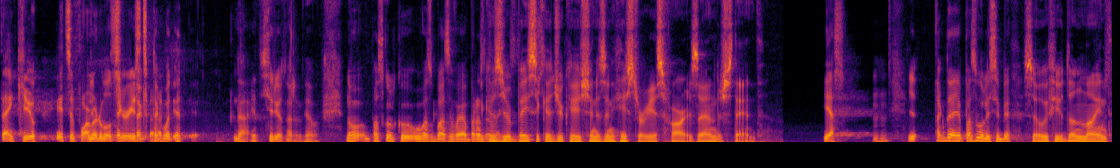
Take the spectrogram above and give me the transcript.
Thank you. It's a formidable series. Because your basic education is in history, as far as I understand. Yes. Mm-hmm. Тогда я позволю себе So, if you don't mind,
